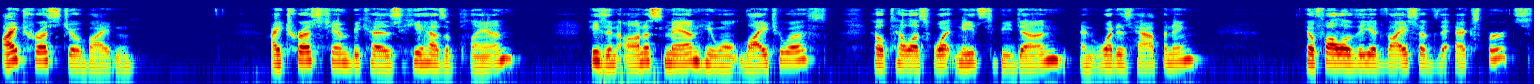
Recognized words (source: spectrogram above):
I trust Joe Biden. I trust him because he has a plan. He's an honest man. He won't lie to us. He'll tell us what needs to be done and what is happening. He'll follow the advice of the experts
